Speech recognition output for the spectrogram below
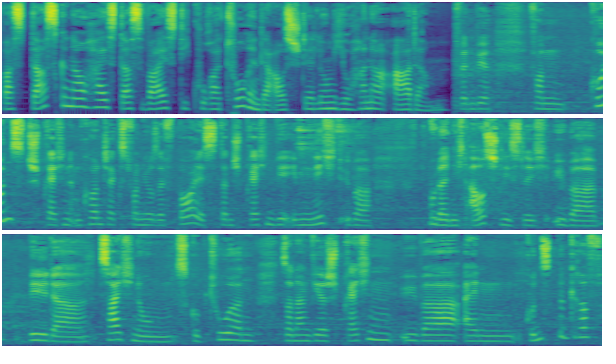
was das genau heißt, das weiß die Kuratorin der Ausstellung, Johanna Adam. Wenn wir von Kunst sprechen im Kontext von Joseph Beuys, dann sprechen wir eben nicht über oder nicht ausschließlich über Bilder, Zeichnungen, Skulpturen, sondern wir sprechen über einen Kunstbegriff,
